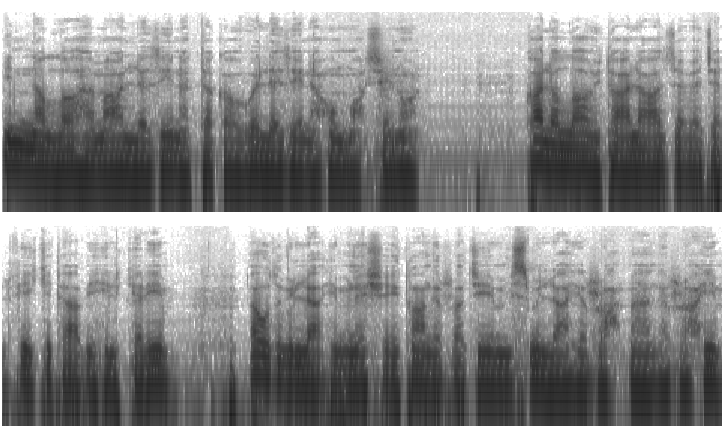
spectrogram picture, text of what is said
İnna Allaha ma'allezine ittakav vellezine hum muhsinun. Kâle Allahu Teala azze ve cel fi kitabihil kerim. Euzu billahi mineşşeytanirracim. Bismillahirrahmanirrahim.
